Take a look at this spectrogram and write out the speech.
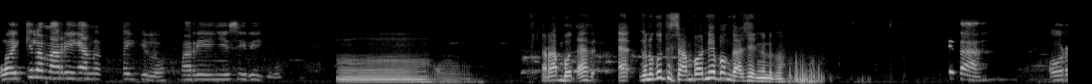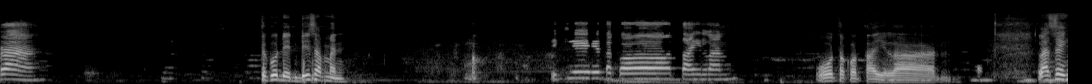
Oh iki lah mari nganu iki lho, mari nyisiri iki. Hmm. Hmm. Rambut eh, eh ngono ku disamponi apa enggak sih ngono ku? Kita ora Tuku dendi sampean. iki teko Thailand. Oh, teko Thailand. Lah sing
